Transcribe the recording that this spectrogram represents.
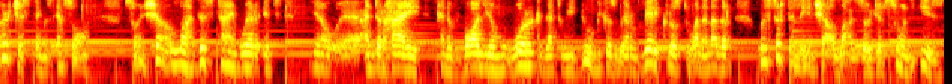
purchase things and so on. So inshallah, this time where it's you know, uh, under high kind of volume work that we do because we are very close to one another will certainly, inshallah, Azza soon ease.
